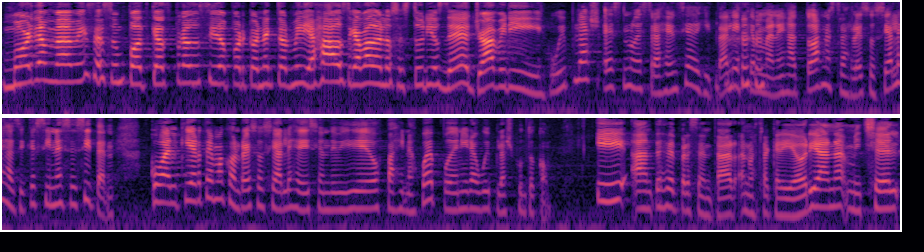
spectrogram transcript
More Than Mamis es un podcast producido por Connector Media House, grabado en los estudios de Gravity. Whiplash es nuestra agencia digital y es que maneja todas nuestras redes sociales, así que si necesitan cualquier tema con redes sociales, edición de videos, páginas web, pueden ir a whiplash.com. Y antes de presentar a nuestra querida Oriana, Michelle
